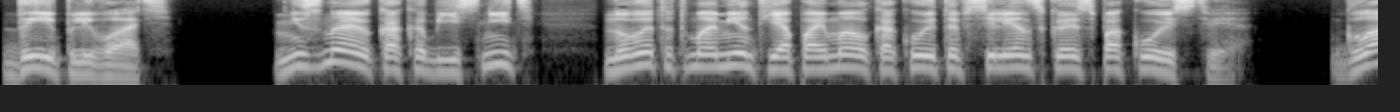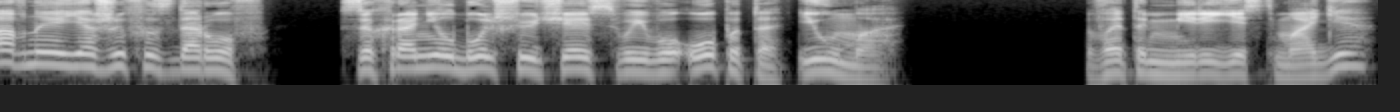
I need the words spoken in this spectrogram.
Да и плевать. Не знаю, как объяснить, но в этот момент я поймал какое-то вселенское спокойствие. Главное, я жив и здоров сохранил большую часть своего опыта и ума. В этом мире есть магия,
